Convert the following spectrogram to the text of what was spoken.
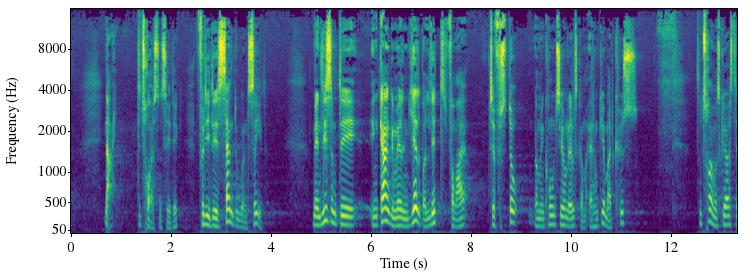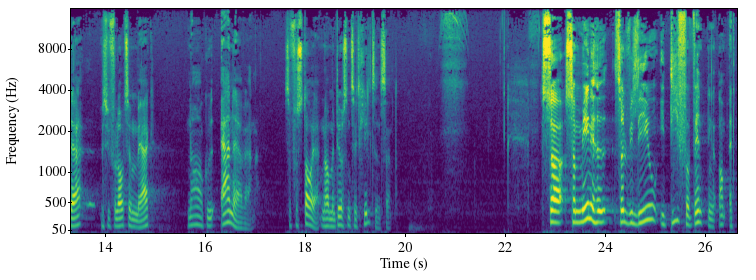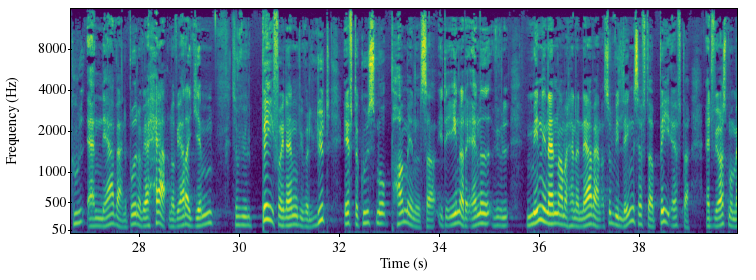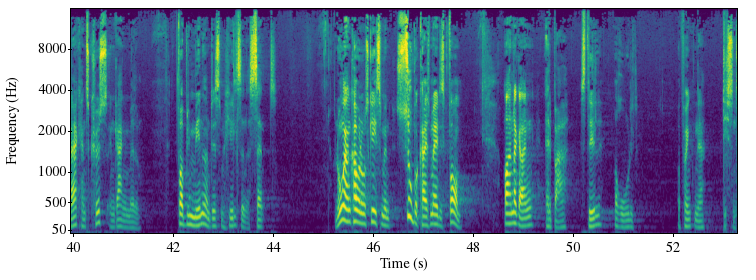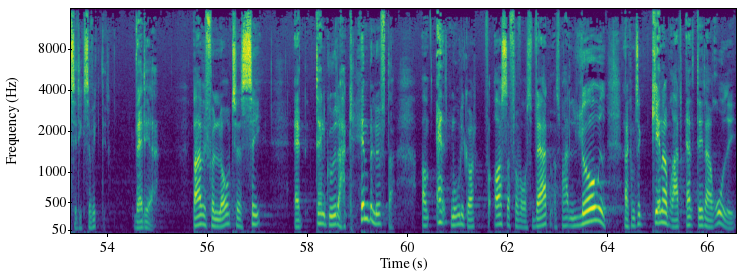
Nej, det tror jeg sådan set ikke. Fordi det er sandt uanset. Men ligesom det en gang imellem hjælper lidt for mig til at forstå, når min kone siger, hun elsker mig, at hun giver mig et kys, så tror jeg måske også, det er, hvis vi får lov til at mærke, når Gud er nærværende, så forstår jeg, når men det er jo sådan set hele tiden sandt. Så som menighed, så vil vi leve i de forventninger om, at Gud er nærværende, både når vi er her, når vi er derhjemme. Så vi vil bede for hinanden, vi vil lytte efter Guds små påmindelser i det ene og det andet. Vi vil minde hinanden om, at han er nærværende, og så vil vi længes efter og bede efter, at vi også må mærke hans kys en gang imellem. For at blive mindet om det, som hele tiden er sandt. Og nogle gange kommer det måske som en super karismatisk form, og andre gange er det bare stille og roligt og pointen er, det er sådan set ikke så vigtigt, hvad det er. Bare vi får lov til at se, at den Gud, der har kæmpe løfter om alt muligt godt for os og for vores verden, og som har lovet, at han kommer til at genoprette alt det, der er rod i.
